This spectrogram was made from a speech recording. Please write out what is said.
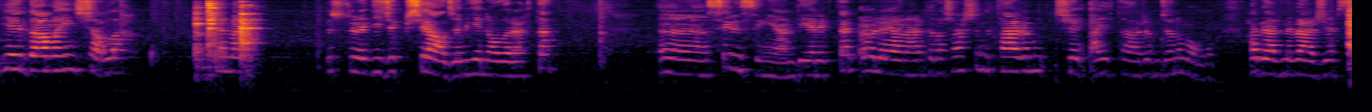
Yelda ama inşallah hemen üstüne giyecek bir şey alacağım yeni olaraktan. Ee, sevinsin yani diyerekten öyle yani arkadaşlar. Şimdi Tarım şey ay Tarım canım oğlum haberini vereceğim size.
